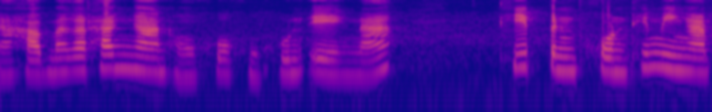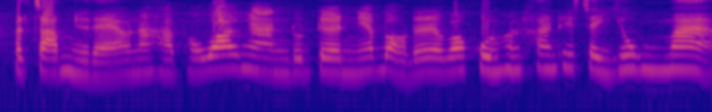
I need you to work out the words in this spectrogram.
นะคะแม้กระทั่งงานของครัวของคุณเองนะที่เป็นคนที่มีงานประจำอยู่แล้วนะคะ เพราะว่างานเดือนนี้บอกได้เลยว่าคุณค่อนข้างที่จะยุ่งมาก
